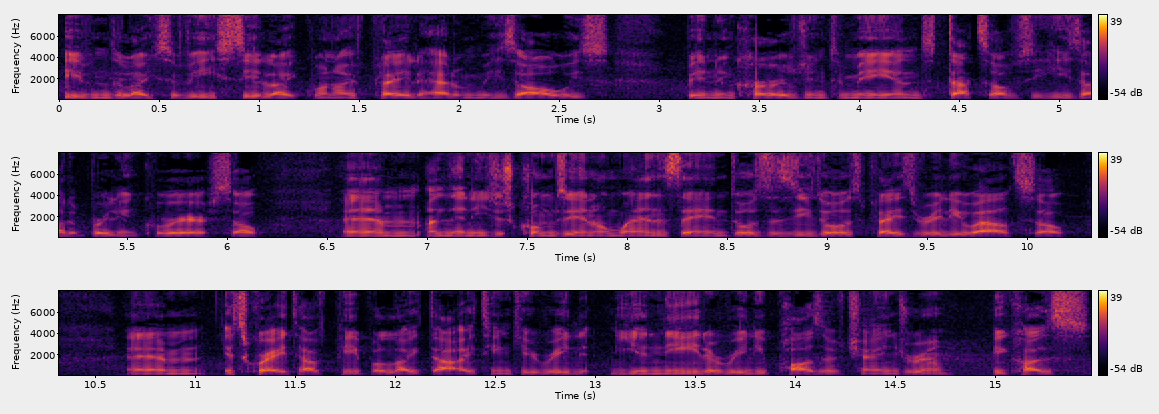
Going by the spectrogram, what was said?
even the likes of Eastie, like when I've played ahead of him, he's always been encouraging to me, and that's obviously he's had a brilliant career. So, um, and then he just comes in on Wednesday and does as he does, plays really well. So. Um, it's great to have people like that. I think you really you need a really positive change room because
